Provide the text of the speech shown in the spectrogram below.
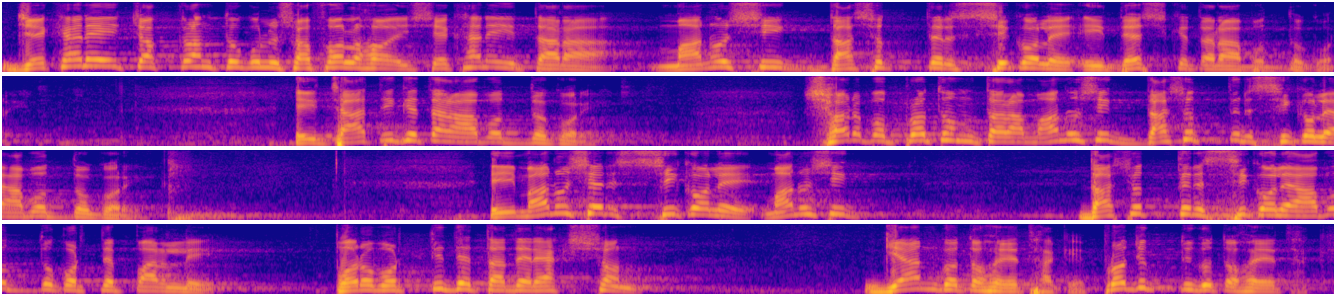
যেখানে এই চক্রান্তগুলো সফল হয়, সেখানেই তারা মানসিক দাসত্বের শিকলে এই দেশকে তারা আবদ্ধ করে। এই জাতিকে তারা আবদ্ধ করে। সর্বপ্রথম তারা মানসিক দাসত্বের শিকলে আবদ্ধ করে। এই মানুষের শিকলে, মানসিক দাসত্বের শিকলে আবদ্ধ করতে পারলে পরবর্তীতে তাদের অ্যাকশন জ্ঞানগত হয়ে থাকে, প্রযুক্তিগত হয়ে থাকে।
